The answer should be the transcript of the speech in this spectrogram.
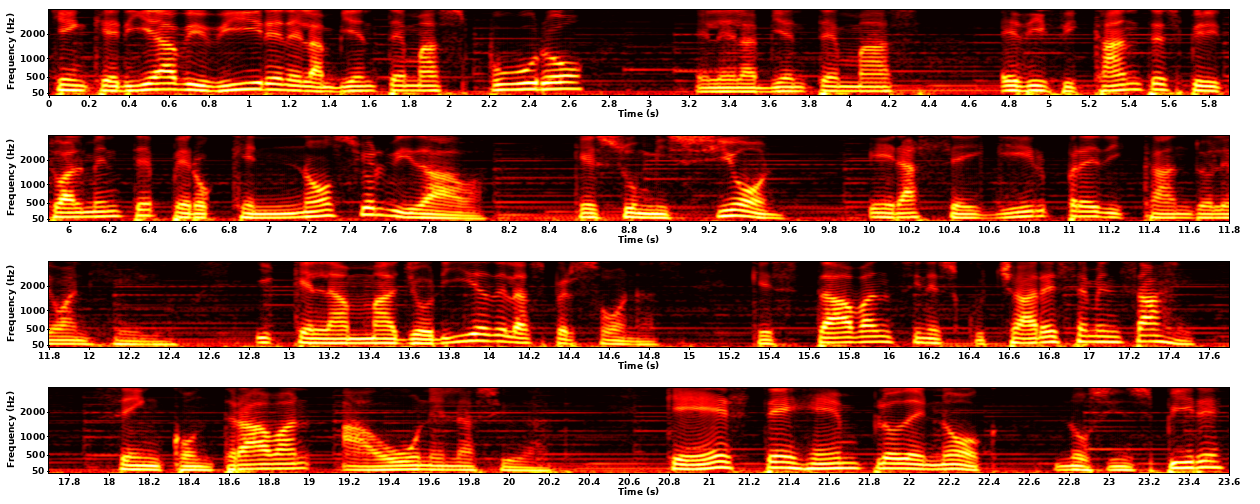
quien quería vivir en el ambiente más puro, en el ambiente más edificante espiritualmente, pero que no se olvidaba que su misión era seguir predicando el Evangelio y que la mayoría de las personas que estaban sin escuchar ese mensaje se encontraban aún en la ciudad. Que este ejemplo de Enoch nos inspire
